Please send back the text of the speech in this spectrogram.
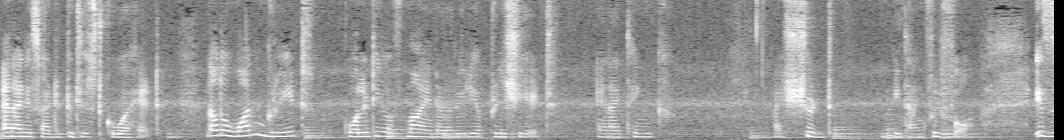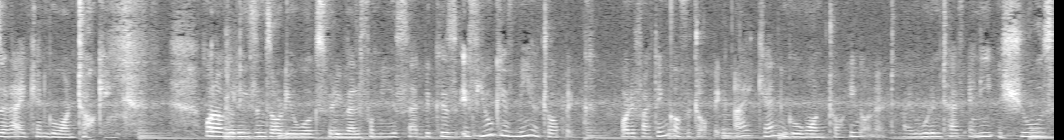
And I decided to just go ahead. Now, the one great quality of mine that I really appreciate, and I think I should be thankful for, is that I can go on talking. One of the reasons audio works very well for me is that because if you give me a topic or if I think of a topic, I can go on talking on it. I wouldn't have any issues.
